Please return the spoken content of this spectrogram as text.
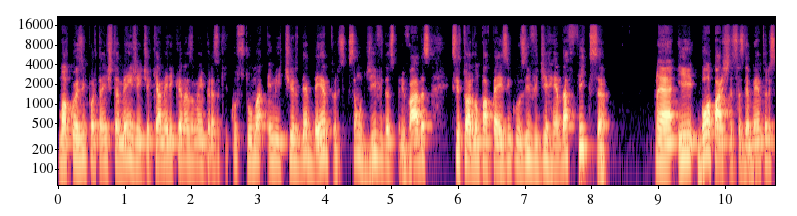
Uma coisa importante também, gente, é que a Americanas é uma empresa que costuma emitir debêntures, que são dívidas privadas que se tornam papéis, inclusive, de renda fixa. É, e boa parte dessas debêntures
